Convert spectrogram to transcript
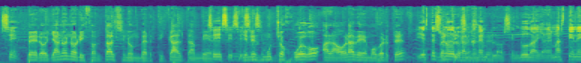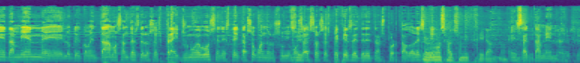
Sí. pero ya no en horizontal, sino en vertical también. Sí, sí, sí, Tienes sí, sí. mucho juego a la hora de moverte. Y este es uno de los ejemplos, sin duda. Y además tiene también eh, lo que comentábamos antes de los sprites nuevos, en este caso cuando nos subimos Sí. a esos especies de teletransportadores. Que que- vemos al Sonic girando. Exactamente. Sí, sí.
